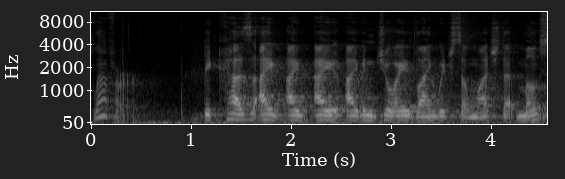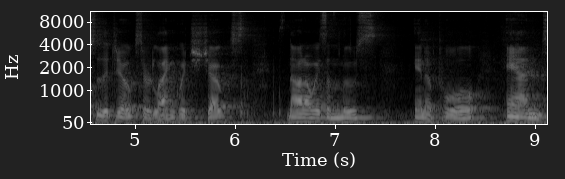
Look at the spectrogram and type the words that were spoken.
clever because I, I, I, I've enjoyed language so much that most of the jokes are language jokes. It's not always a moose in a pool. And,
